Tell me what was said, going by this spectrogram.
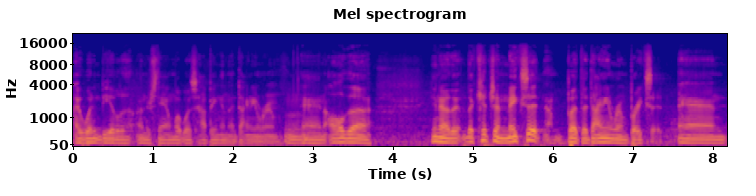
I wouldn't be able to understand what was happening in the dining room. And all the you know the, the kitchen makes it but the dining room breaks it. And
